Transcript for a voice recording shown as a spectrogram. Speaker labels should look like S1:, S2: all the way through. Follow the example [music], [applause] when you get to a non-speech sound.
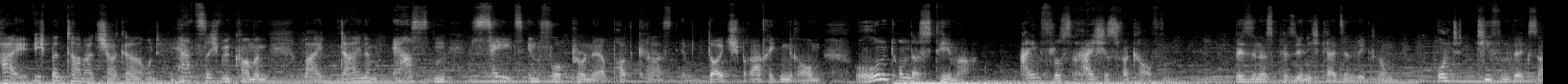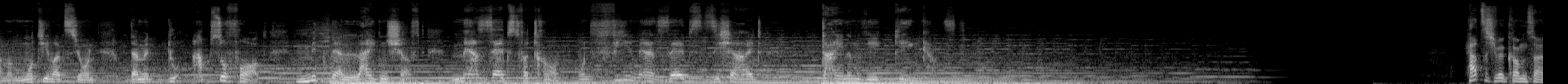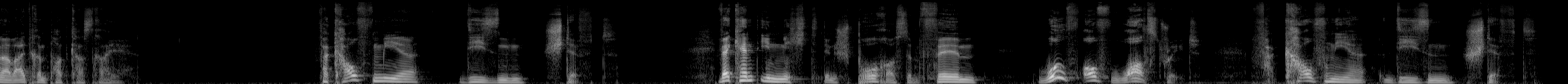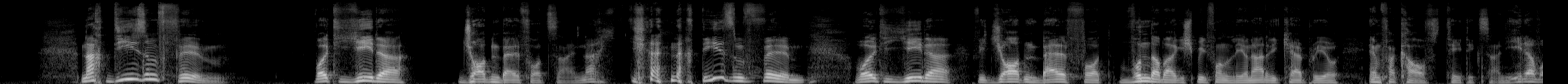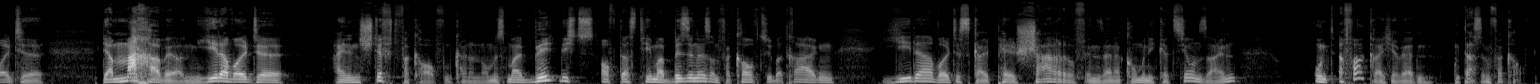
S1: Hi, ich bin Tana Chaka und herzlich willkommen bei deinem ersten Sales Infopreneur Podcast im deutschsprachigen Raum rund um das Thema einflussreiches Verkaufen, Business, Persönlichkeitsentwicklung und tiefenwirksame Motivation, damit du ab sofort mit mehr Leidenschaft, mehr Selbstvertrauen und viel mehr Selbstsicherheit deinen Weg gehen kannst. Herzlich willkommen zu einer weiteren Podcast-Reihe. Verkauf mir diesen Stift. Wer kennt ihn nicht, den Spruch aus dem Film Wolf of Wall Street? Verkauf mir diesen Stift. Nach diesem Film wollte jeder Jordan Belfort sein. Nach, [laughs] ja, nach diesem Film wollte jeder wie Jordan Belfort, wunderbar gespielt von Leonardo DiCaprio, im Verkauf tätig sein. Jeder wollte der Macher werden. Jeder wollte einen Stift verkaufen können, um es mal bildlich auf das Thema Business und Verkauf zu übertragen. Jeder wollte Skalpell scharf in seiner Kommunikation sein und erfolgreicher werden. Und das im Verkauf.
